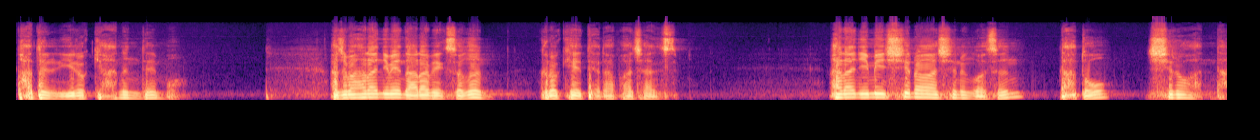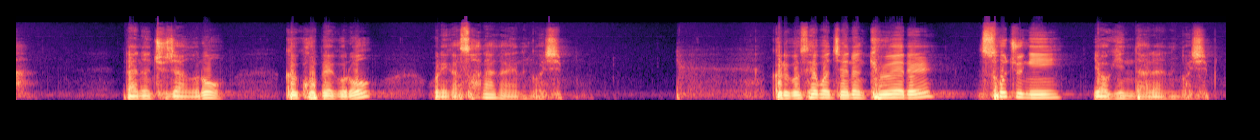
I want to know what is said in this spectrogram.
다들 이렇게 하는데 뭐. 하지만 하나님의 나라 백성은 그렇게 대답하지 않습니다. 하나님이 싫어하시는 것은 나도 싫어한다. 라는 주장으로 그 고백으로 우리가 살아가야 하는 것입니다. 그리고 세 번째는 교회를 소중히 여긴다라는 것입니다.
